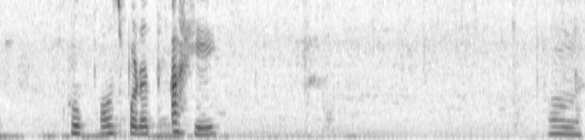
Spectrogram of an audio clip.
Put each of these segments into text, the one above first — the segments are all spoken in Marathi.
खूप पाऊस पडत आहे. हो पूर्ण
